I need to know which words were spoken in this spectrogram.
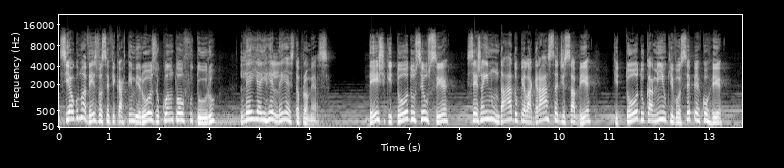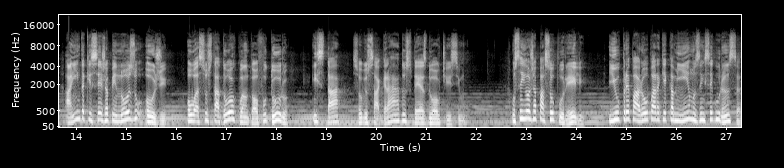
Se alguma vez você ficar temeroso quanto ao futuro, leia e releia esta promessa. Deixe que todo o seu ser seja inundado pela graça de saber que todo o caminho que você percorrer, ainda que seja penoso hoje ou assustador quanto ao futuro, está sob os sagrados pés do Altíssimo. O Senhor já passou por ele e o preparou para que caminhemos em segurança.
